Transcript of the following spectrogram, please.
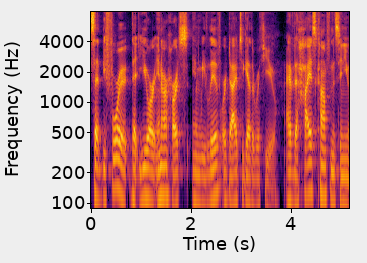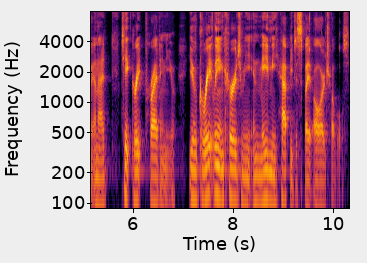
said before that you are in our hearts and we live or die together with you. I have the highest confidence in you and I take great pride in you. You have greatly encouraged me and made me happy despite all our troubles.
